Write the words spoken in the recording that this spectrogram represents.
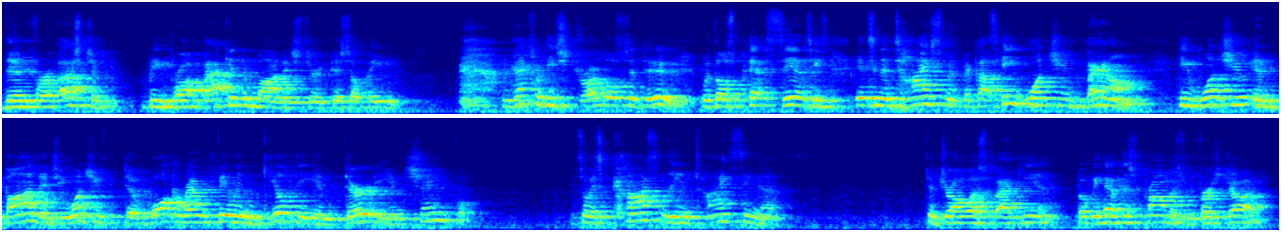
than for us to be brought back into bondage through disobedience. And that's what he struggles to do with those pet sins. He's, it's an enticement because he wants you bound. He wants you in bondage. He wants you to walk around feeling guilty and dirty and shameful. And so he's constantly enticing us to draw us back in. But we have this promise from 1 John.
